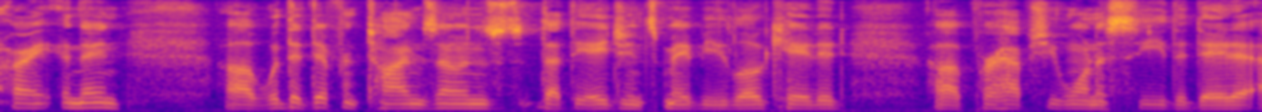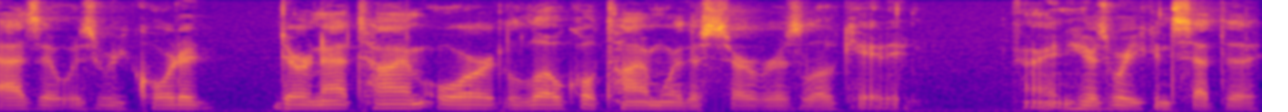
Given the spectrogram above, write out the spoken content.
All right, and then uh, with the different time zones that the agents may be located, uh, perhaps you want to see the data as it was recorded during that time or local time where the server is located. All right, and here's where you can set the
